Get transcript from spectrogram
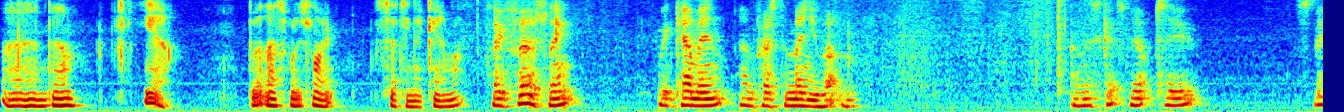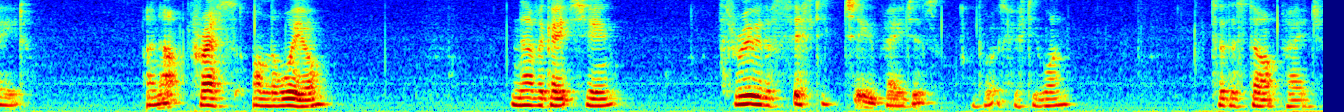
and um, yeah, but that's what it's like setting a camera. So firstly, we come in and press the menu button, and this gets me up to speed. An up press on the wheel navigates you through the 52 pages, I thought it was 51, to the start page.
